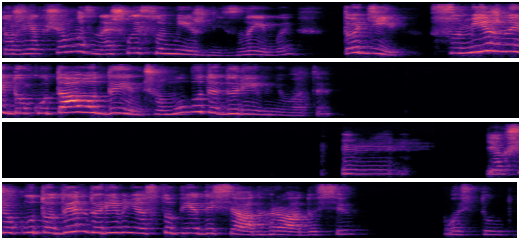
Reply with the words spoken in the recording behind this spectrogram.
Тож, якщо ми знайшли суміжні з ними, тоді суміжний до кута 1 чому буде дорівнювати? М, Якщо кут 1 дорівнює 150 градусів, ось тут,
